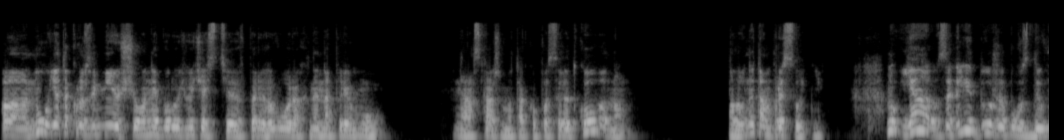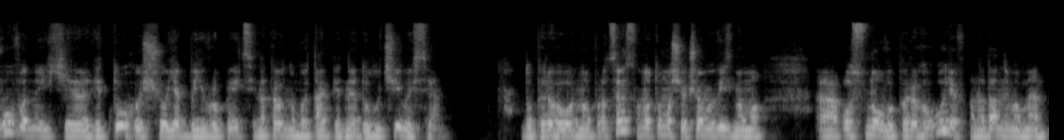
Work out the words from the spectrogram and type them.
А, ну, я так розумію, що вони беруть участь в переговорах не напряму, а, скажімо так, опосередковано, але вони там присутні. Ну, я взагалі дуже був здивований е, від того, що якби європейці на певному етапі не долучилися до переговорного процесу. Ну, тому що якщо ми візьмемо е, основу переговорів, а на даний момент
